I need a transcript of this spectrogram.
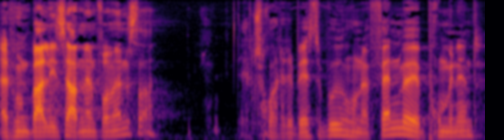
at hun bare lige tager den ind fra venstre? Jeg tror, det er det bedste bud. Hun er fandme prominent.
